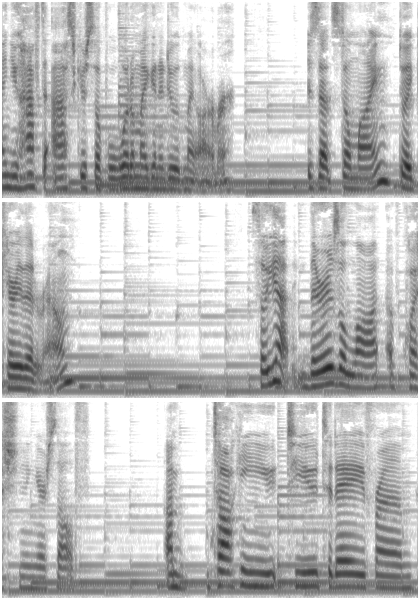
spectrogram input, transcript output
And you have to ask yourself, well, what am I going to do with my armor? Is that still mine? Do I carry that around? So, yeah, there is a lot of questioning yourself. I'm talking to you today from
